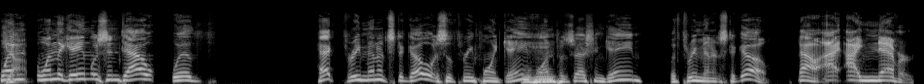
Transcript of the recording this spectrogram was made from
when job. when the game was in doubt with heck three minutes to go. It was a three point game, Mhm. one possession game with three minutes to go. Now I I never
